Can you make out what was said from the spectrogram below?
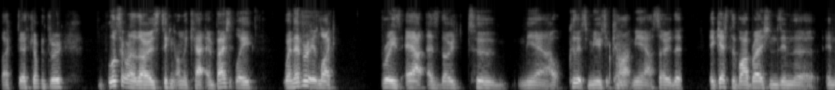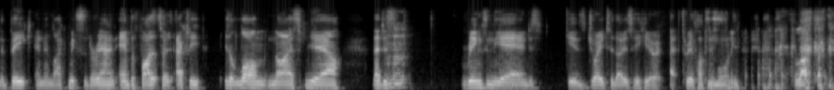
Black Death coming through. Looks like one of those sticking on the cat, and basically, whenever it like breathes out as though to meow, because it's mute, it Mm. can't meow. So that it gets the vibrations in the in the beak, and then like mixes it around and amplifies it, so it actually is a long, nice meow that just Mhm. rings in the air and just gives joy to those who hear it at three o'clock in the morning. Love that.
